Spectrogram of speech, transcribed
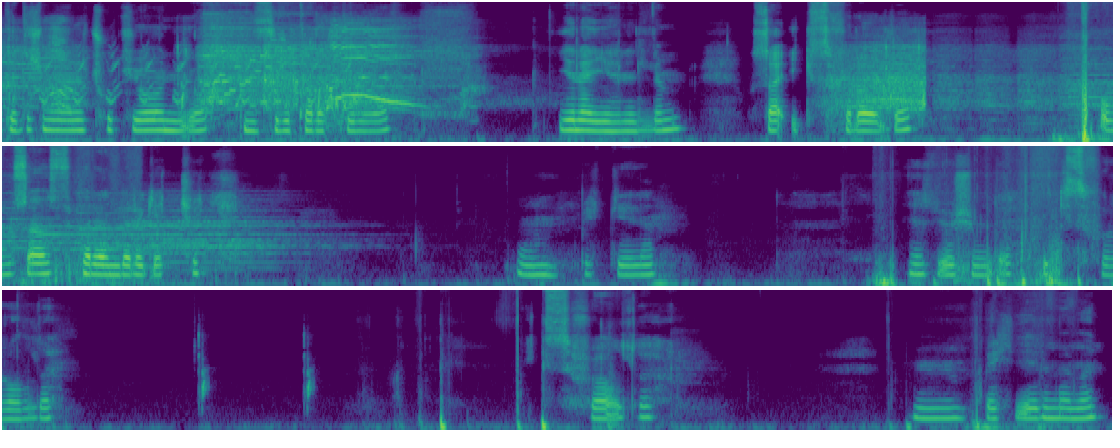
Arkadaşım yani çok iyi oynuyor. Bir sürü karakteri var. Yine yenildim. Bu sefer 2-0 oldu. O bu sefer Süper Ender'e geçecek. Hmm, bekleyelim. Yazıyor şimdi. 2-0 oldu. 2-0 oldu. Hmm, bekleyelim hemen.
